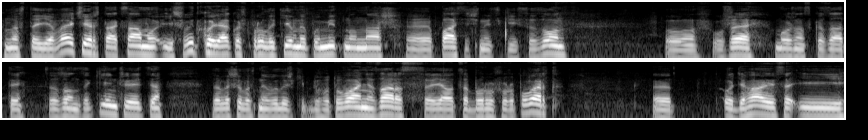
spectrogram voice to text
настає вечір, так само і швидко якось пролетів непомітно наш е, пасічницький сезон. О, Уже можна сказати, сезон закінчується. Залишилось невеличке підготування. Зараз я оце беру шуруповерт, е, одягаюся і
